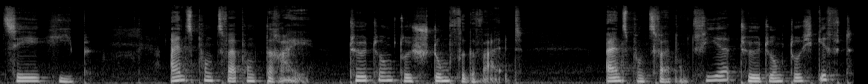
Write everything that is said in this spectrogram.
C. Hieb 1.2.3 Tötung durch stumpfe Gewalt 1.2.4 Tötung durch Gift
